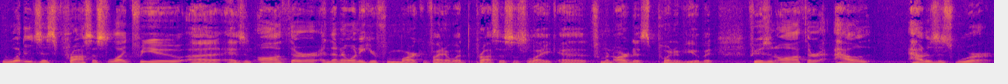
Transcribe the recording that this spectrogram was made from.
What is this process like for you uh, as an author? And then I want to hear from Mark and find out what the process is like uh, from an artist's point of view. But for you as an author, how how does this work?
